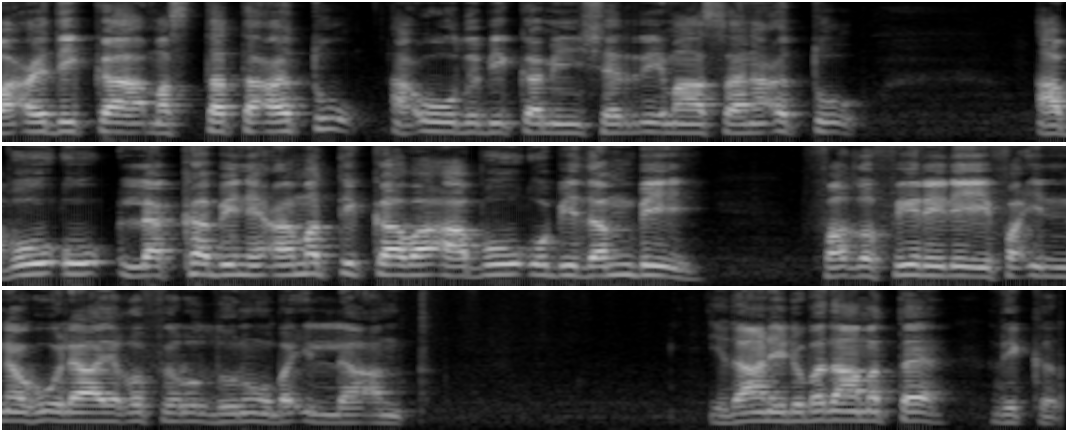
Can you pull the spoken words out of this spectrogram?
വഅദിക്ക മസ്തതഅതു അഊദു ബിക മിൻ ശർരി മാ സനഅതു അബൂഉ ലക ബിനിഅമതിക വ അബൂഉ ബിദംബി ഫഗ്ഫിർ ലി ഫഇന്നഹു ലാ യഗ്ഫിറു ദുനൂബ ഇല്ല അന്ത. ഇതാണ് ഇരുപതാമത്തെ ദിക്കർ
